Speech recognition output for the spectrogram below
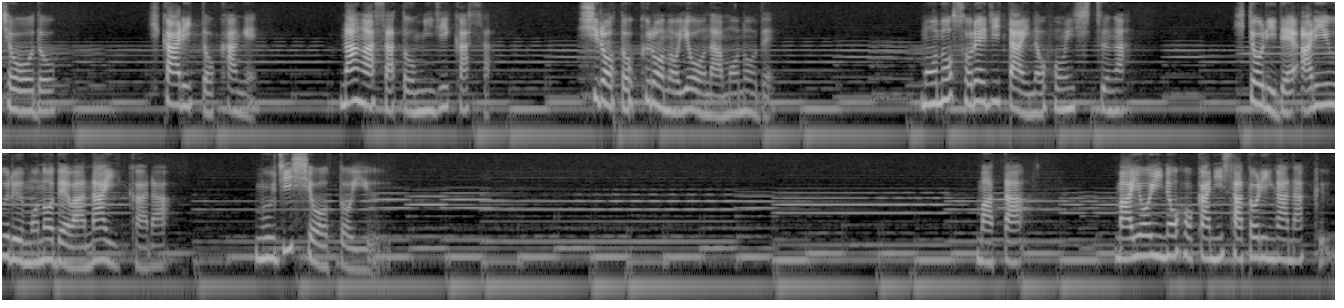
ちょうど光と影長さと短さ白と黒のようなものでものそれ自体の本質が一人でありうるものではないから無事象という。また迷いのほかに悟りがなく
